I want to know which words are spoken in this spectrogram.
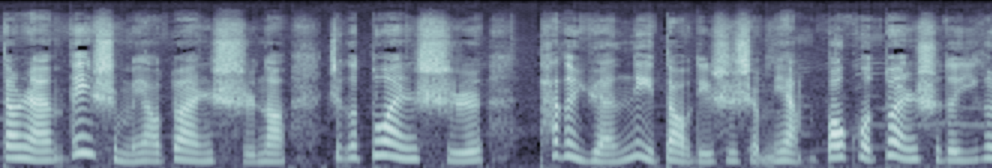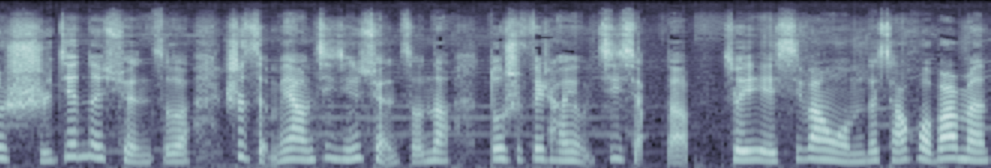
当然，为什么要断食呢？这个断食它的原理到底是什么样？包括断食的一个时间的选择是怎么样进行选择呢？都是非常有技巧的。所以也希望我们的小伙伴们。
